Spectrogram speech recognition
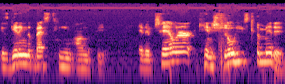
is getting the best team on the field. And if Chandler can show he's committed,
